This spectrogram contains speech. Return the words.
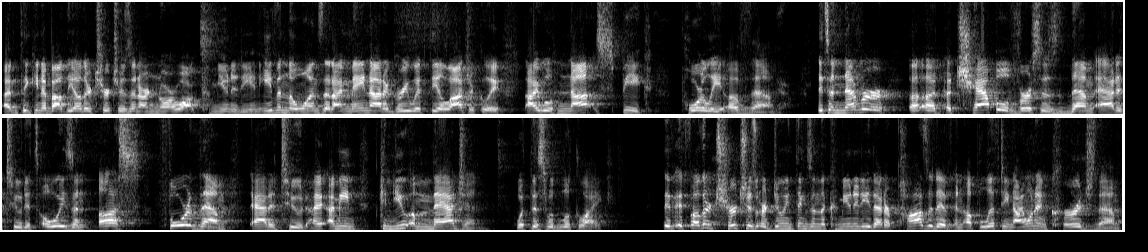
I'm thinking about the other churches in our Norwalk community, and even the ones that I may not agree with theologically, I will not speak poorly of them. Yeah. It's a never a, a, chapel versus them attitude. It's always an us for them attitude. I, I mean, can you imagine what this would look like? If, if other churches are doing things in the community that are positive and uplifting, I want to encourage them.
